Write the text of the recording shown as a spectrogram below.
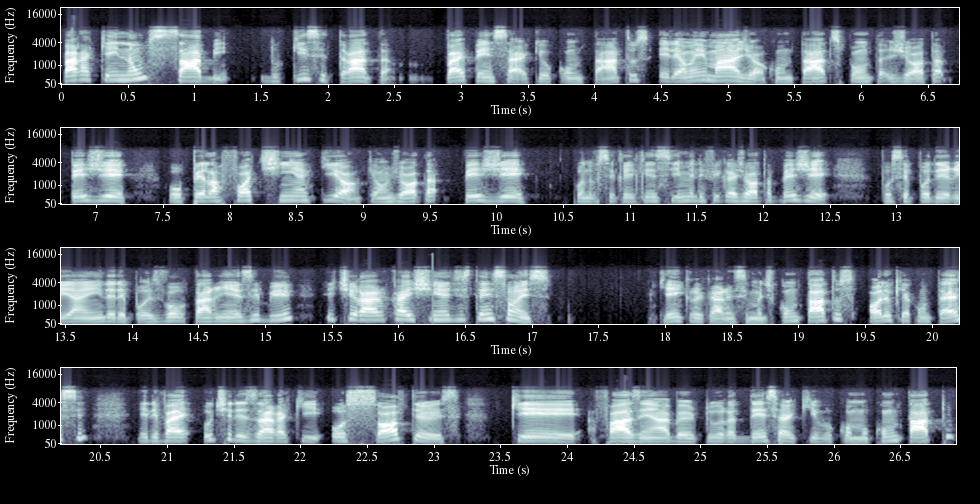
para quem não sabe do que se trata, vai pensar que o contatos ele é uma imagem, contatos.jpg ou pela fotinha aqui, ó, que é um JPG. Quando você clica em cima, ele fica JPG. Você poderia ainda depois voltar em exibir e tirar a caixinha de extensões. Quem clicar em cima de contatos, olha o que acontece. Ele vai utilizar aqui os softwares que fazem a abertura desse arquivo como contato.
